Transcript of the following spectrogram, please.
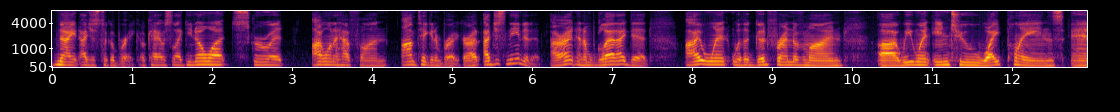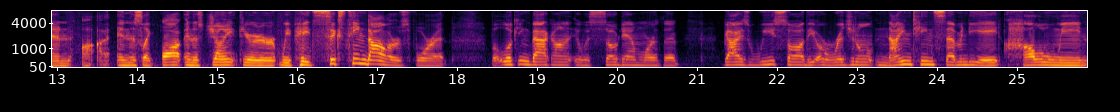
night, I just took a break, okay? I was like, you know what? Screw it. I want to have fun. I'm taking a break, all right? I just needed it, all right? And I'm glad I did. I went with a good friend of mine uh, we went into White Plains and uh, in this like in this giant theater, we paid sixteen dollars for it. But looking back on it, it was so damn worth it. Guys, we saw the original 1978 Halloween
